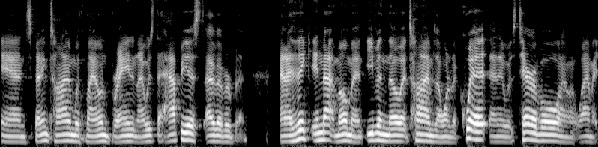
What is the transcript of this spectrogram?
and spending time with my own brain. And I was the happiest I've ever been. And I think in that moment, even though at times I wanted to quit and it was terrible, and I went, why am I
